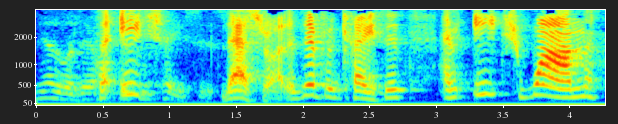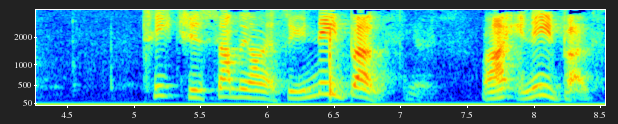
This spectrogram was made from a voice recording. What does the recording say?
Words, so each, cases. that's right, the different cases, and each one teaches something on it. So you need both, yes. right? You need both.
